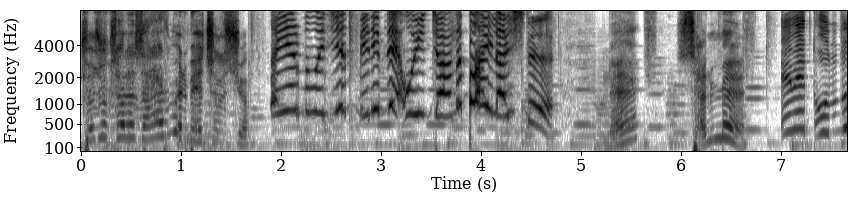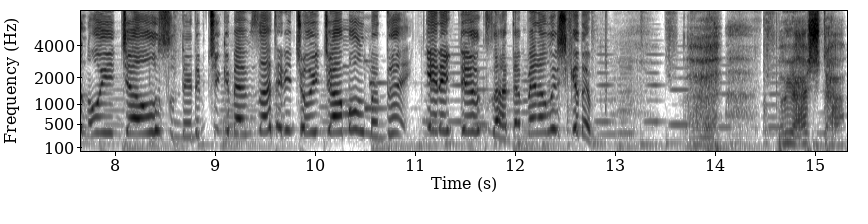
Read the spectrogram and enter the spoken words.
çocuk sana zarar vermeye çalışıyor. Hayır babacığım benimle oyuncağını paylaştı. Ne? Sen mi? Evet onun oyuncağı olsun dedim. Çünkü ben zaten hiç oyuncağım olmadı. Gerek de yok zaten ben alışkınım. Bu yaşta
